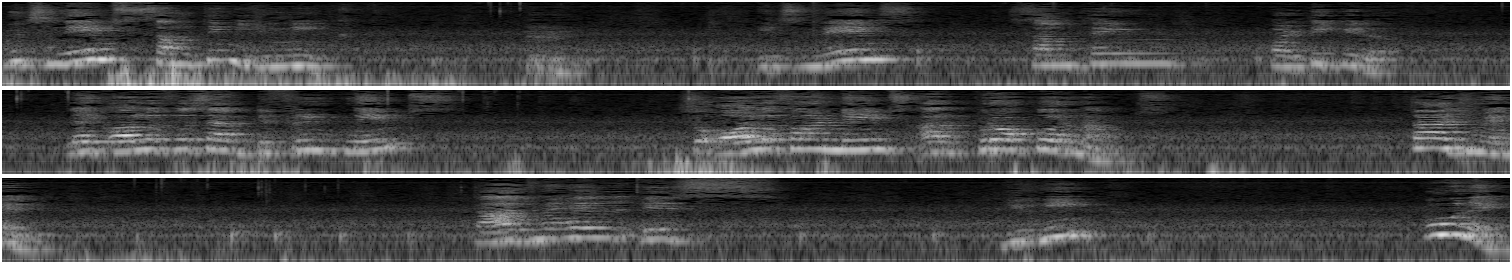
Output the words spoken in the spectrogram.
which names something unique. it names something particular. Like all of us have different names. So all of our names are proper nouns. Taj Mahal. Taj Mahal is unique. Pune.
